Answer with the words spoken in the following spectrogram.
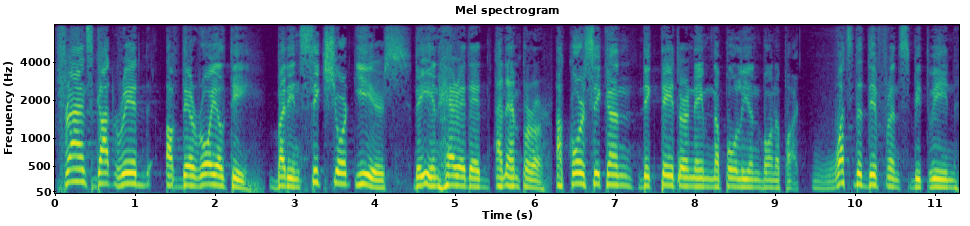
France got rid of their royalty. But in six short years, they inherited an emperor, a Corsican dictator named Napoleon Bonaparte. What's the difference between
